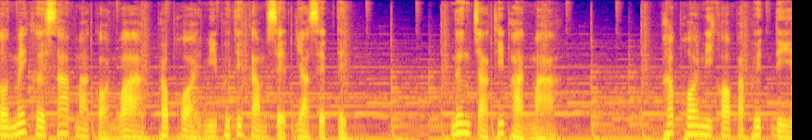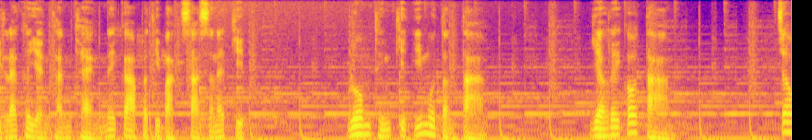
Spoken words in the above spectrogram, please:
ตนไม่เคยทราบมาก่อนว่าพระพลอยมีพฤติกรรมเสพยาเสพติด เนื่องจากที่ผ่านมาพระพลอยมีความประพฤติดีและขยันขันแข็งในการปฏิบัติศาสนกิจ รวมถึงกิจอิมุตต่างๆ อย่างไรก็ตาม เจ้า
